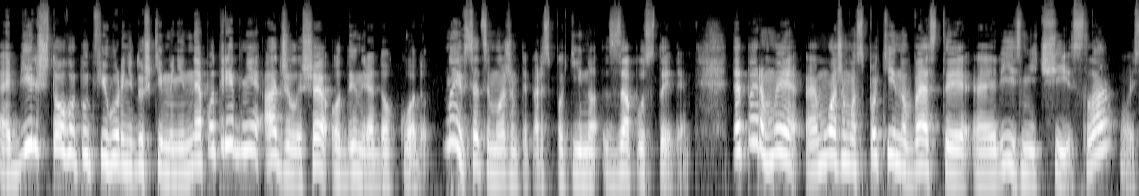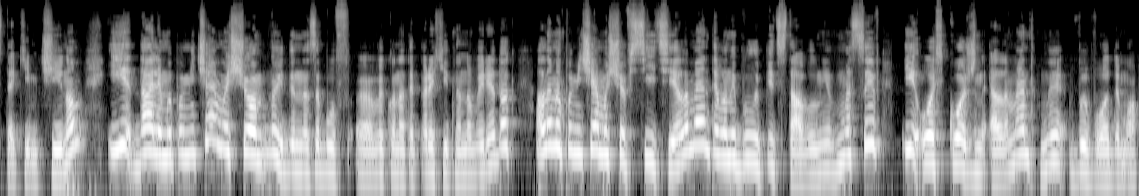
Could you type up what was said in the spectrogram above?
Е, Більш того, тут фігурні дужки мені не потрібні, адже лише один рядок коду. Ну і все це можемо тепер спокійно запустити. Тепер ми е, можемо спокійно ввести е, різні числа, ось таким чином. І далі ми помічаємо, що ну єдине не забув е, виконати перехід на новий рядок, але ми помічаємо, що всі ці елементи вони були підставлені в масив, і ось кожен елемент ми виводимо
